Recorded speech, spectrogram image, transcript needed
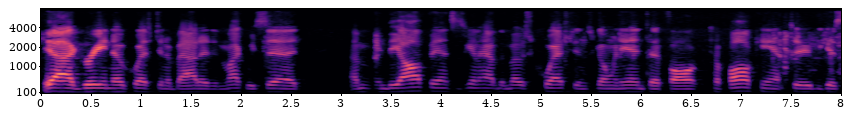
Yeah, I agree, no question about it. And like we said, I mean, the offense is going to have the most questions going into fall to fall camp too, because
